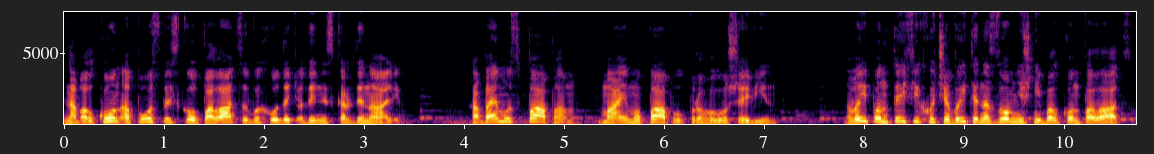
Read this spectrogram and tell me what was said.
На балкон апостольського палацу виходить один із кардиналів. Хабемус папам, маємо папу, проголошує він. Новий понтифік хоче вийти на зовнішній балкон палацу,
